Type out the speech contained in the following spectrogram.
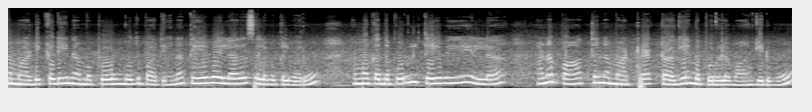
நம்ம அடிக்கடி நம்ம போகும்போது பார்த்திங்கன்னா தேவையில்லாத செலவுகள் வரும். நமக்கு அந்த பொருள் தேவையே இல்லை. ஆனால் பார்த்து நம்ம அட்ராக்ட் ஆகி அந்த பொருளை வாங்கிடுவோம்.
